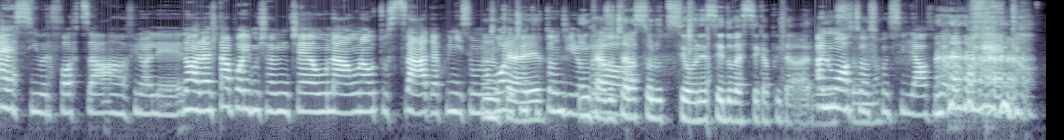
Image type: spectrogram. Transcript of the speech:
Eh sì, per forza fino alle... No, in realtà poi c'è, c'è una, un'autostrada, quindi se uno vuole Ok. c'è tutto un giro. In caso c'è la soluzione, se dovesse capitare. A nuoto insomma. sconsigliato.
